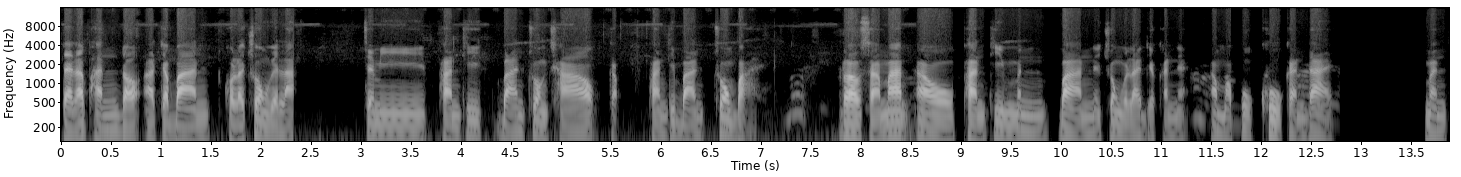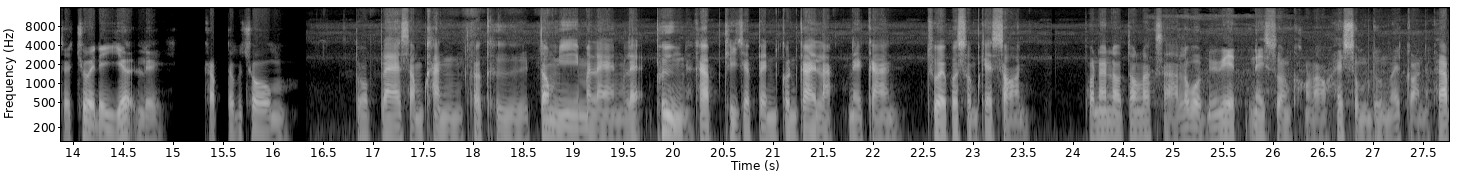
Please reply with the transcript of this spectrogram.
แต่ละพันธุ์ดอกอาจจะบานคนละช่วงเวลา จะมีพันธุ์ที่บานช่วงเช้ากับพันธุ์ที่บานช่วงบ่าย เราสามารถเอาพันธุ์ที่มันบานในช่วงเวลาเดียวกันเนี่ยเอามาปลูกคู่กันได้ มันจะช่วยได้เยอะเลยครับท่านผู้ชม ตัวแปรสำคัญก็คือต้องมีแมลงและผึ้งนะครับ ที่จะเป็นนกลไกหลักในการช่วยผสมเกสรเพราะนั้นเราต้องรักษาระบบนิเวศในสวนของเราให้สมดุลไว้ก่อนนะครับ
